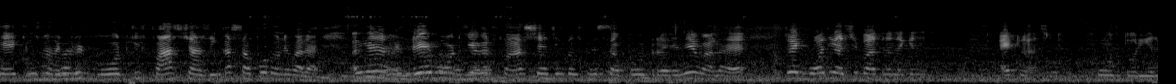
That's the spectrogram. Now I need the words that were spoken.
है कि उसमें हंड्रेड वोट की फास्ट चार्जिंग का सपोर्ट होने वाला है। अगर हंड्रेड वोट की अगर फास्ट चार्जिंग का उसमें सपोर्ट रहने वाला है तो एक बहुत ही अच्छी बात है, लेकिन एट लास्ट फ़ोन तो रियल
